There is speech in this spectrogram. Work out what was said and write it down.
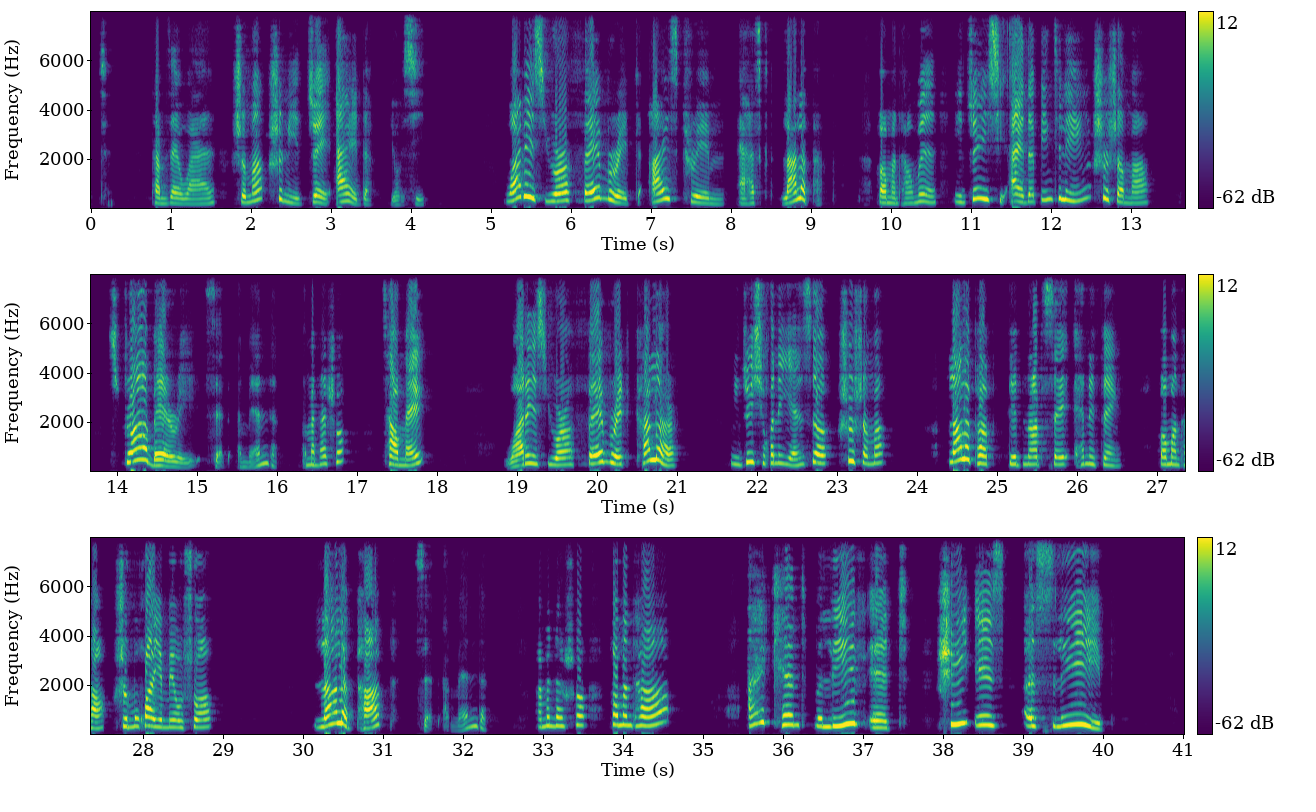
他们在玩什么是你最爱的游戏。 what is your favorite ice cream? asked Lollipop. 棒棒糖问：“你最喜爱的冰淇淋是什么？”Strawberry said Amanda. 阿曼达说：“草莓。” What is your favorite color? 你最喜欢的颜色是什么？Lollipop did not say anything. 棒棒糖什么话也没有说。Lollipop said Amanda. 阿曼达说：“棒棒糖。” I can't believe it. She is asleep.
